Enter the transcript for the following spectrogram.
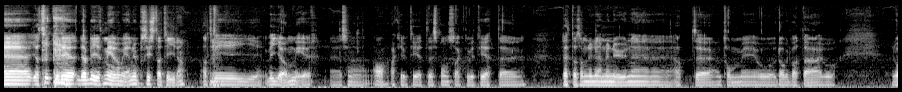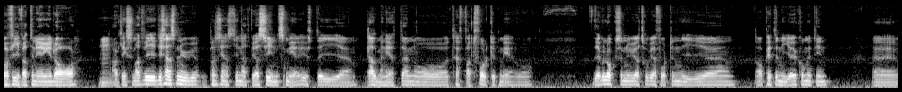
eh, Jag tycker det, det har blivit mer och mer nu på sista tiden Att vi, vi gör mer eh, sådana ja, aktiviteter, sponsoraktiviteter. Detta som du nämner nu när, att eh, Tommy och David varit där och Det var Fifa-turnering idag. Mm. Att liksom att vi, det känns nu på den senaste tiden att vi har synts mer just i, eh, i allmänheten och träffat folket mer och Det är väl också nu, jag tror vi har fått en ny, eh, ja Peter Ny har ju kommit in. Eh,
